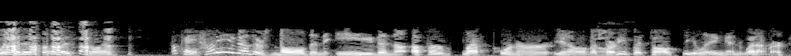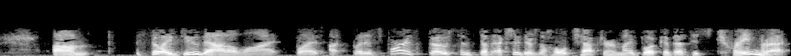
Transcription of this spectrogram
looking at the list going, okay, how do you know there's mold in the eave in the upper left corner, you know, of a 30 foot tall ceiling and whatever. Um, so I do that a lot, but, uh, but as far as ghosts and stuff, actually there's a whole chapter in my book about this train wreck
